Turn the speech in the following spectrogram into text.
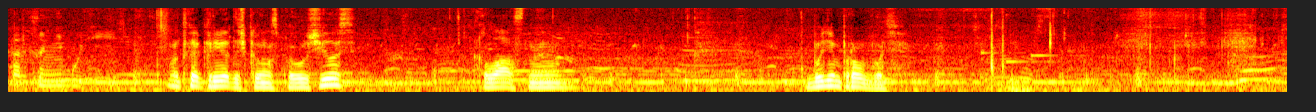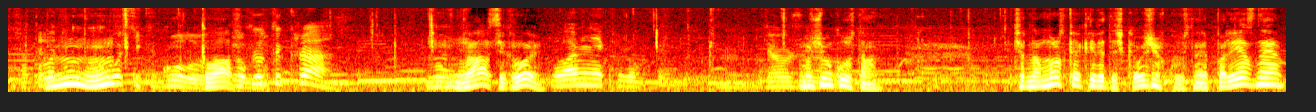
Так что не будете есть. Вот такая креветочка у нас получилась. Классная. Будем пробовать. Смотри, вот Мгм. хвостик и голову. Класс. Тут икра. Да, с икрой. Мне икру. Очень вкусно. Черноморская креветочка. Очень вкусная. Полезная.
